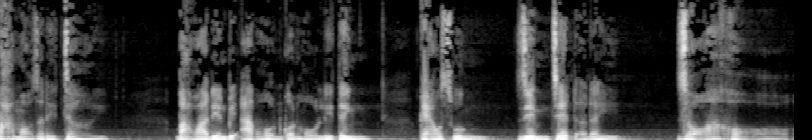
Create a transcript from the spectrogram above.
Bà mò ra đây chơi. Bà hoa điên bị ác hồn con hồ ly tinh kéo xuống, dìm chết ở đấy rõ khổ.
